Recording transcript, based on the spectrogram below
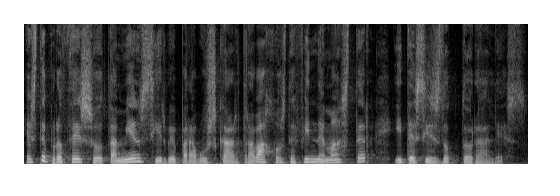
Este proceso también sirve para buscar trabajos de fin de máster y tesis doctorales.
